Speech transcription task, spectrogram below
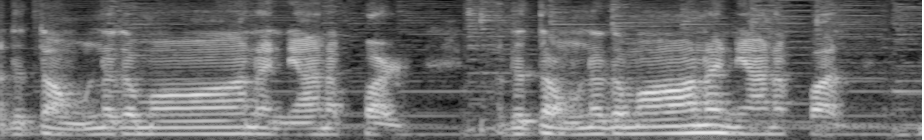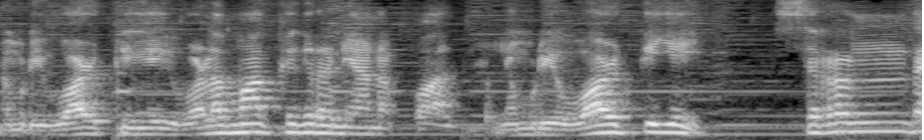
அதுதான் உன்னதமான ஞானப்பால் அதுதான் உன்னதமான ஞானப்பால் நம்முடைய வாழ்க்கையை வளமாக்குகிற ஞானப்பால் நம்முடைய வாழ்க்கையை சிறந்த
